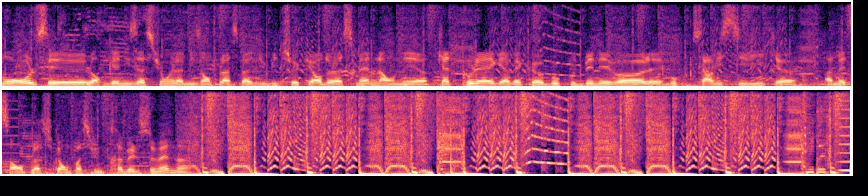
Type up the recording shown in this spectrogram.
Mon rôle c'est l'organisation et la mise en place du beach soccer de la semaine. Là on est euh, quatre collègues avec beaucoup de bénévoles et beaucoup de services civiques à mettre ça en place. En tout cas on passe une très belle semaine.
